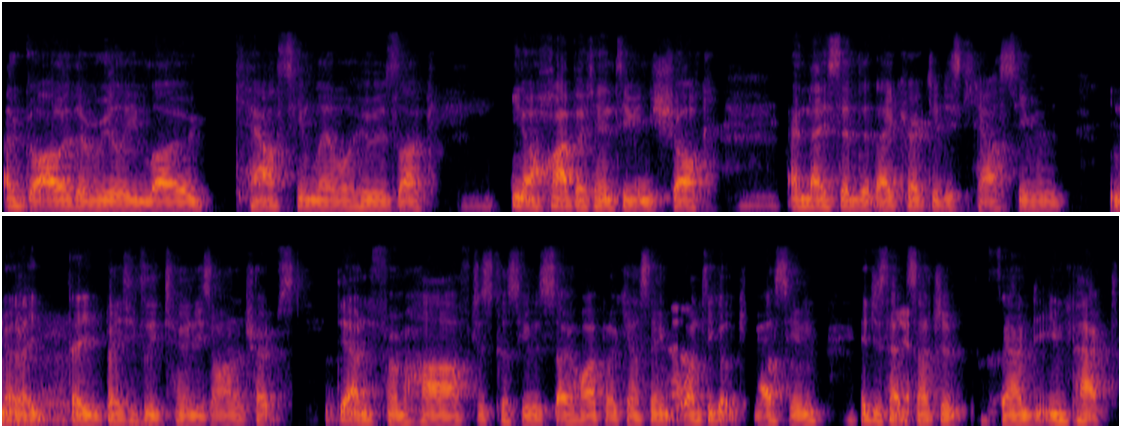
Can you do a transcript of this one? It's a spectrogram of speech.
a, guy with a really low calcium level who was like, you know, hypertensive in shock, and they said that they corrected his calcium, and you know, they they basically turned his inotropes down from half just because he was so hypocalcemic. Once he got calcium, it just had Yeah. such a profound impact.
